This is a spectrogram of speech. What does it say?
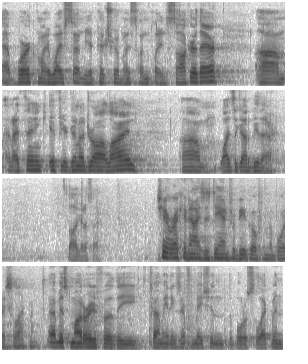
at work, my wife sent me a picture of my son playing soccer there. Um, and I think if you're going to draw a line, um, why's it got to be there? That's all I got to say. Chair recognizes Dan Trabucco from the Board of Selectmen. Uh, Mr. Moderator, for the town meeting's information, the Board of Selectmen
